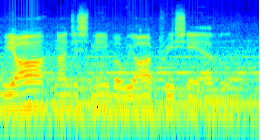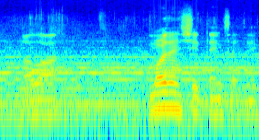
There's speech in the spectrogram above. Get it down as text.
we all, not just me, but we all appreciate Evelyn a lot, more than she thinks, I think.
